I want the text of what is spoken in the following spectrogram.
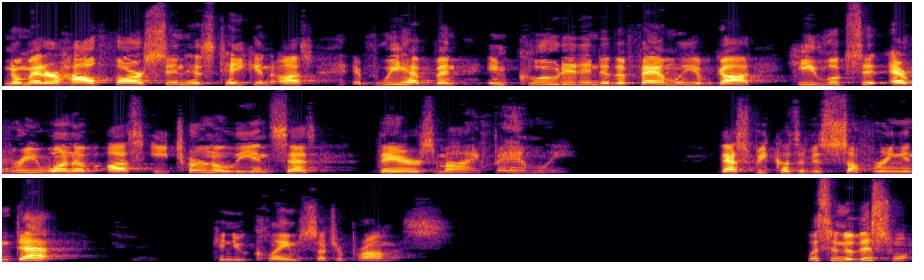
No matter how far sin has taken us, if we have been included into the family of God, He looks at every one of us eternally and says, There's my family. That's because of His suffering and death. Can you claim such a promise? Listen to this one.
